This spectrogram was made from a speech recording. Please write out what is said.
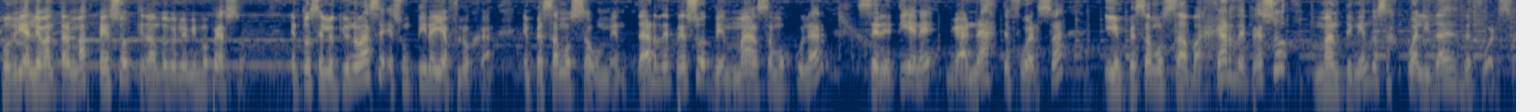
podrías levantar más peso quedando con el mismo peso. Entonces lo que uno hace es un tira y afloja. Empezamos a aumentar de peso, de masa muscular, se detiene, ganaste fuerza y empezamos a bajar de peso manteniendo esas cualidades de fuerza.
